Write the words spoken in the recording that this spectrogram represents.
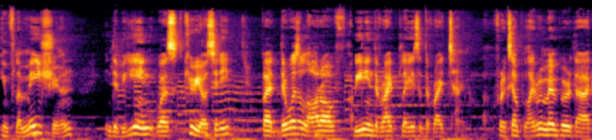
inflammation in the beginning was curiosity, but there was a lot of being in the right place at the right time. For example, I remember that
